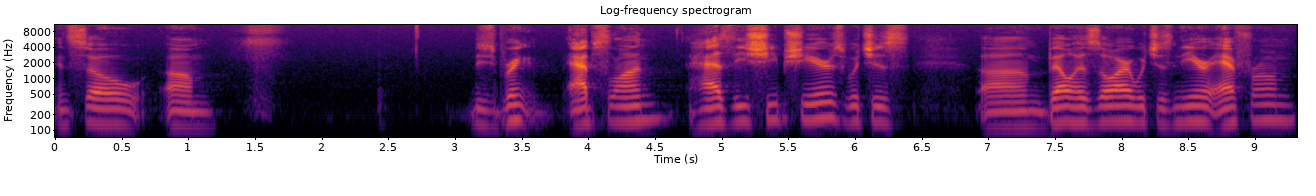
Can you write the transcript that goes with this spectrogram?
And so um, these bring Absalom has these sheep shears, which is um, Baal-hazor, which is near Ephraim,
